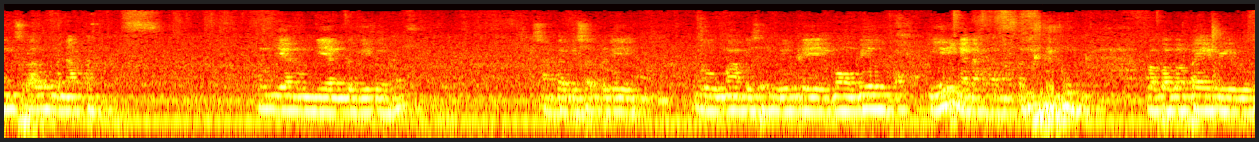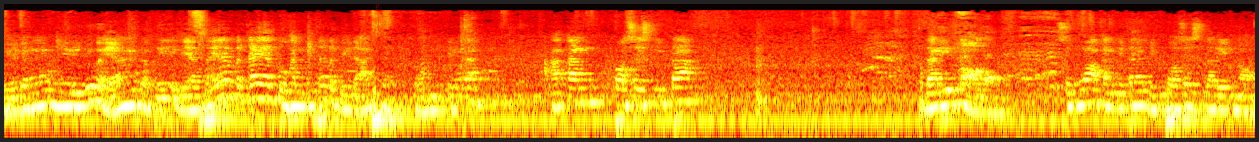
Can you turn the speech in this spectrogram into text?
yang selalu mendapat undian-undian begitu kan? Sampai bisa beli rumah bisa beli mobil. Iri nggak kan teman-teman bapak-bapak ibu-ibu ya kan? Diri juga ya. Tapi ya saya percaya Tuhan kita lebih dasar. Tuhan kita akan proses kita dari nol. Semua akan kita diproses dari nol.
